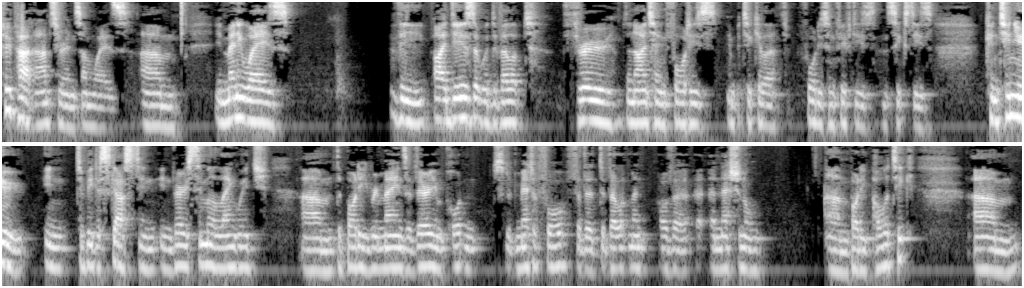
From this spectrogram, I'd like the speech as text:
two part answer in some ways. Um, in many ways, the ideas that were developed through the 1940s, in particular, 40s and 50s and 60s, continue in to be discussed in, in very similar language. Um, the body remains a very important sort of metaphor for the development of a, a national um, body politic, um,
